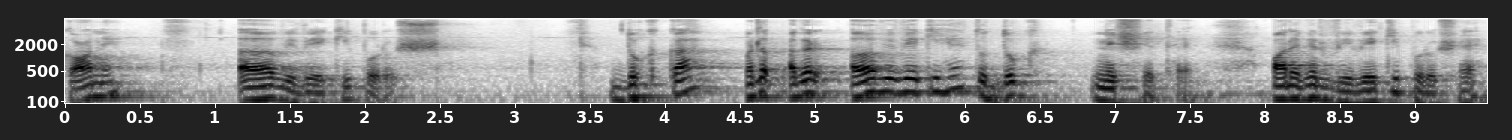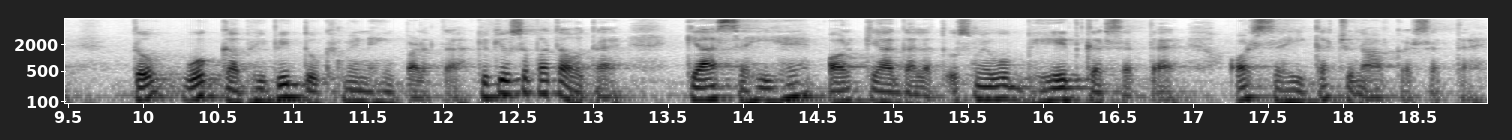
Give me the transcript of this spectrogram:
कौन है? अविवेकी पुरुष। दुख का मतलब अगर अविवेकी है तो दुख निश्चित है, और अगर विवेकी पुरुष है तो वो कभी भी दुख में नहीं पड़ता, क्योंकि उसे पता होता है क्या सही है और क्या गलत। उसमें वो भेद कर सकता है और सही का चुनाव कर सकता है।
